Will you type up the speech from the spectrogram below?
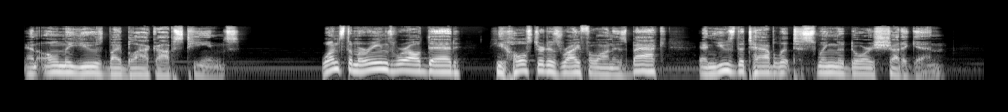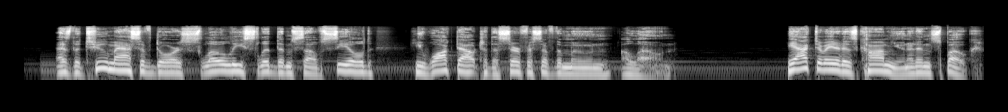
and only used by Black Ops teams. Once the Marines were all dead, he holstered his rifle on his back and used the tablet to swing the doors shut again. As the two massive doors slowly slid themselves sealed, he walked out to the surface of the moon alone. He activated his comm unit and spoke,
